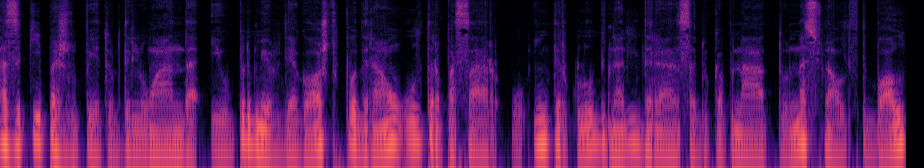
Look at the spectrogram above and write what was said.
As equipas do Petro de Luanda e o 1 de agosto poderão ultrapassar o Interclube na liderança do Campeonato Nacional de Futebol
